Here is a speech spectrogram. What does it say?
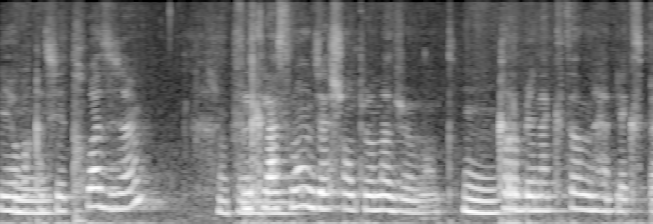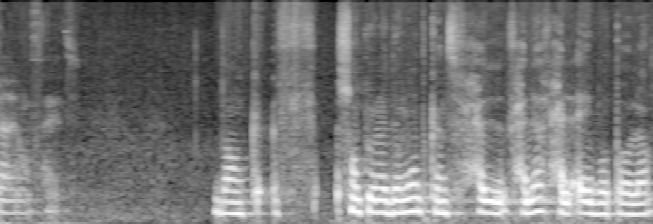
اللي هو. بقيتي troisième في ال classement ديال ال championnat du monde. قربينا أكثر من هاد l'expérience هادي. donc في championnat du monde كانت فحال بحالها بحال أي بطولة.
